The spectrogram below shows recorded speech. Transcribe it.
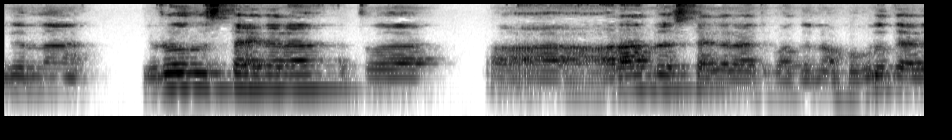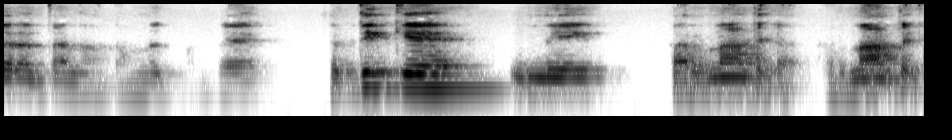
ಇದನ್ನ ವಿರೋಧಿಸ್ತಾ ಇದಾರ ಅಥವಾ ಆರಾಧಿಸ್ತಾ ಇದಾರ ಅಥವಾ ಅದನ್ನ ಹೊಗಳ್ತಾ ಅಂತ ನಾವು ಗಮನಕ್ಕೆ ಸದ್ಯಕ್ಕೆ ಇಲ್ಲಿ ಕರ್ನಾಟಕ ಕರ್ನಾಟಕ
